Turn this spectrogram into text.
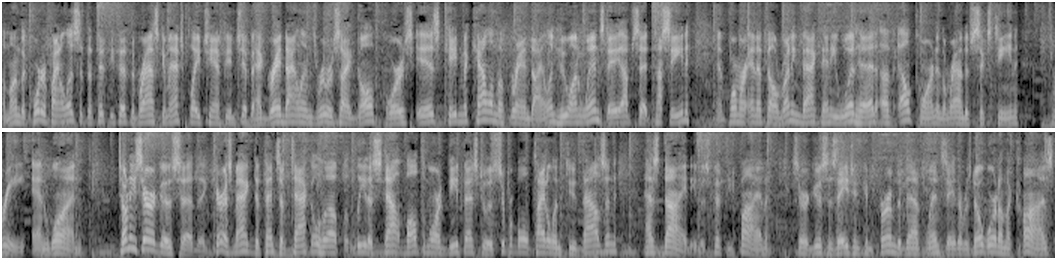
Among the quarterfinalists at the 55th Nebraska Match Play Championship at Grand Island's Riverside Golf Course is McCallum of Grand Island, who on Wednesday upset top seed and former NFL running back Danny Woodhead of Elkhorn in the round of 16, 3 and 1. Tony Siragusa, the charismatic defensive tackle who helped lead a stout Baltimore defense to a Super Bowl title in 2000, has died. He was 55. Siragusa's agent confirmed the death Wednesday. There was no word on the cause.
